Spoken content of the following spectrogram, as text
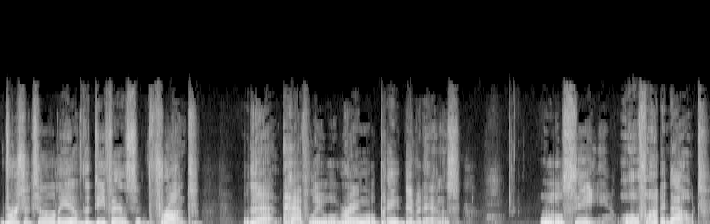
versatility of the defensive front that Hafley will bring will pay dividends. We'll see. We'll find out.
